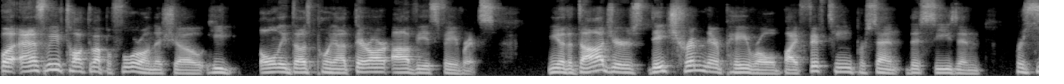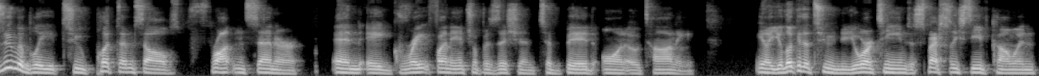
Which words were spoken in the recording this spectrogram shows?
But as we've talked about before on this show, he only does point out there are obvious favorites. You know, the Dodgers, they trimmed their payroll by 15% this season, presumably to put themselves front and center in a great financial position to bid on Ohtani. You know, you look at the two New York teams, especially Steve Cohen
